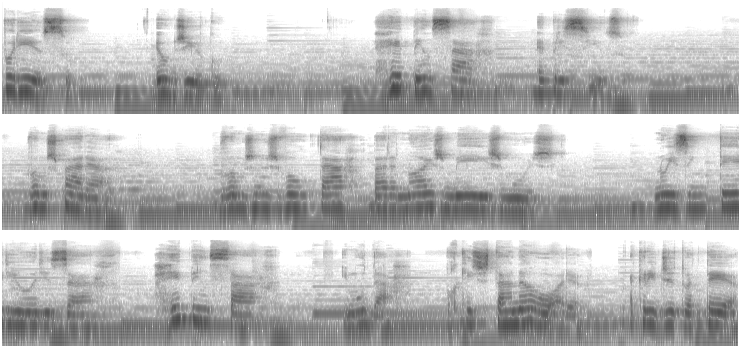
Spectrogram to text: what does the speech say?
Por isso, eu digo: repensar é preciso. Vamos parar, vamos nos voltar para nós mesmos, nos interiorizar repensar e mudar, porque está na hora. Acredito até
